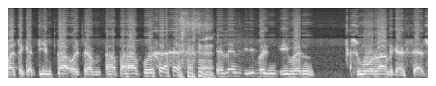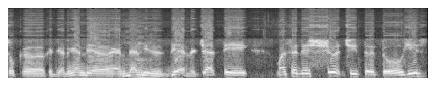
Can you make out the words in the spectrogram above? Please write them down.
macam kat tim park macam tak apa-apa. and then even even semua orang dekat set suka kerja dengan dia and then he's dia energetic masa dia shoot cerita tu he's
